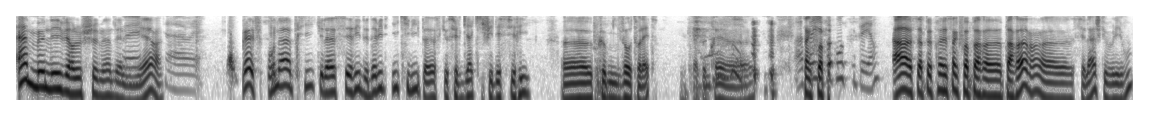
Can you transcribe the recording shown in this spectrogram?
amené vers le chemin de la Ouais, lumière. ouais. Bref, on a appris que la série de David Ikili, parce que c'est le gars qui fait des séries euh, comme il va aux toilettes, donc à peu près euh, Ah, Cinq ça, fois constipé, hein. ah, c'est à peu près 5 fois par, euh, par heure, hein, euh, c'est l'âge que voulez-vous?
